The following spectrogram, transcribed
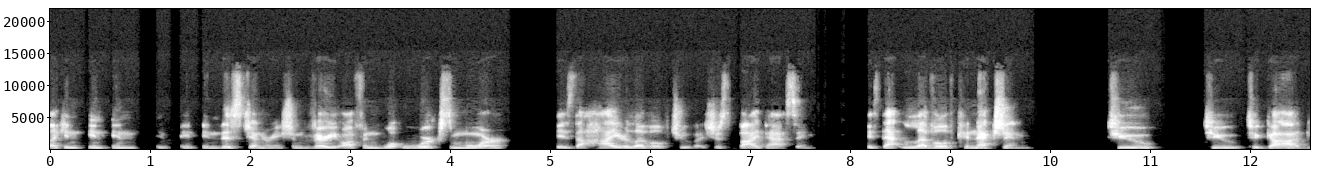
Like in, in in in in this generation very often what works more is the higher level of tshuva. It's just bypassing. Is that level of connection to to to god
